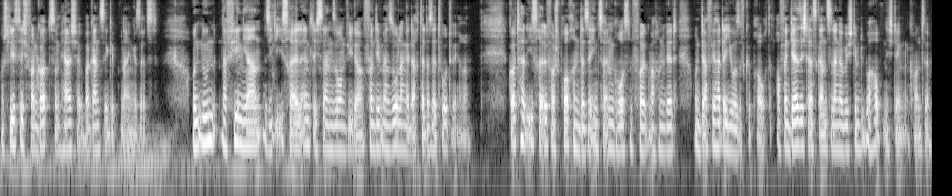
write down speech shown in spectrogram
und schließlich von Gott zum Herrscher über ganz Ägypten eingesetzt. Und nun, nach vielen Jahren, sieht Israel endlich seinen Sohn wieder, von dem er so lange dachte, dass er tot wäre. Gott hat Israel versprochen, dass er ihn zu einem großen Volk machen wird, und dafür hat er Josef gebraucht, auch wenn der sich das ganz lange bestimmt überhaupt nicht denken konnte.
